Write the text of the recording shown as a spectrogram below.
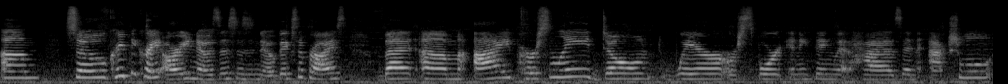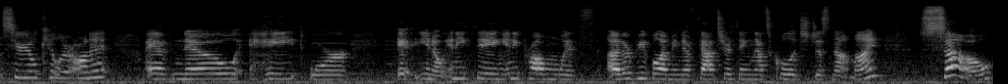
Um, so Creepy Crate already knows this. This is no big surprise. But um, I personally don't wear or sport anything that has an actual serial killer on it. I have no hate or eh, you know anything, any problem with other people. I mean, if that's your thing, that's cool. It's just not mine. So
